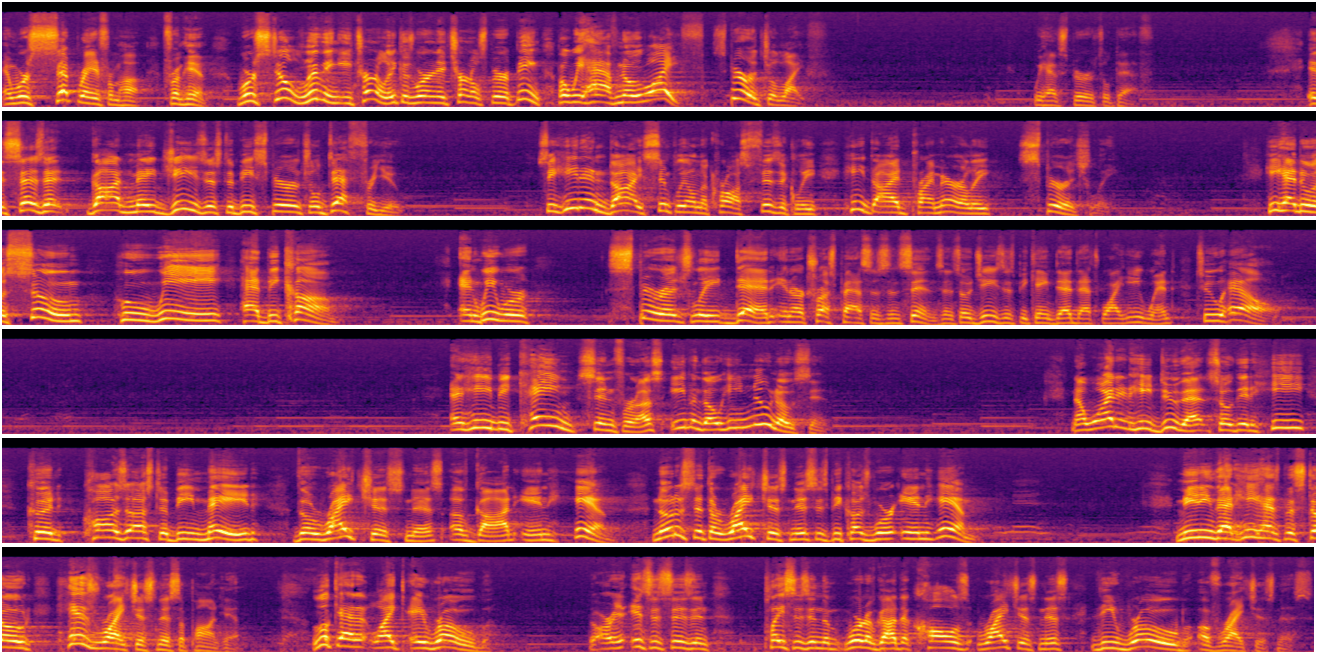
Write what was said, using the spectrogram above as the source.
And we're separated from, from Him. We're still living eternally because we're an eternal spirit being, but we have no life, spiritual life we have spiritual death. It says that God made Jesus to be spiritual death for you. See, he didn't die simply on the cross physically, he died primarily spiritually. He had to assume who we had become. And we were spiritually dead in our trespasses and sins. And so Jesus became dead. That's why he went to hell. And he became sin for us, even though he knew no sin. Now, why did he do that? So that he could cause us to be made the righteousness of God in him. Notice that the righteousness is because we're in him. Amen. Meaning that he has bestowed his righteousness upon him. Look at it like a robe. There are instances in places in the Word of God that calls righteousness the robe of righteousness.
